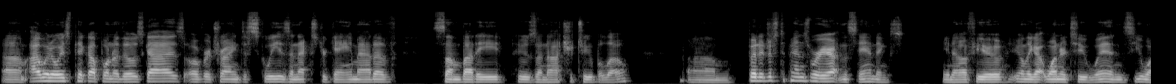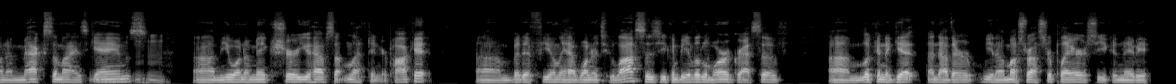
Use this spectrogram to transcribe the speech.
Um, I would always pick up one of those guys over trying to squeeze an extra game out of somebody who's a notch or two below. Um, but it just depends where you're at in the standings. You know, if you you only got one or two wins, you want to maximize mm-hmm. games. Mm-hmm. Um, you want to make sure you have something left in your pocket. Um, but if you only have one or two losses, you can be a little more aggressive, um, looking to get another, you know, must roster player so you can maybe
